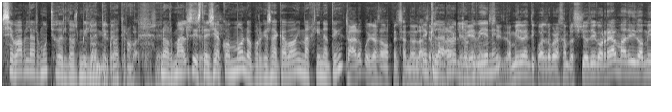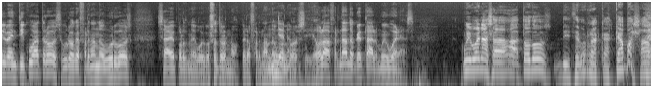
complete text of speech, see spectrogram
Se va a hablar mucho del 2024. 2024, sí. Normal, si Sí, estáis ya con mono, porque se ha acabado, imagínate. Claro, pues ya estamos pensando en la Eh, temporada claro, que, lo que viene. viene. Sí, 2024, por ejemplo, si yo digo Real Madrid 2024, seguro que Fernando Burgos sabe por dónde voy. Vosotros no, pero Fernando Yo no. Burgos sí. Hola, Fernando, ¿qué tal? Muy buenas. Muy buenas a, a todos, dice Borrasca. ¿Qué ha pasado?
